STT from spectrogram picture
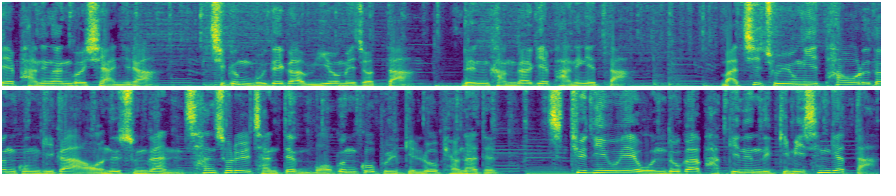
에 반응한 것이 아니라 지금 무대가 위험해졌다. 는 감각에 반응했다. 마치 조용히 타오르던 공기가 어느 순간 산소를 잔뜩 머금고 불길로 변하듯 스튜디오의 온도가 바뀌는 느낌이 생겼다.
